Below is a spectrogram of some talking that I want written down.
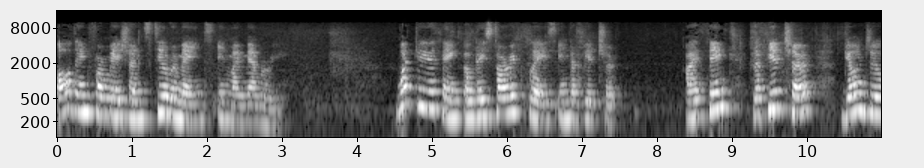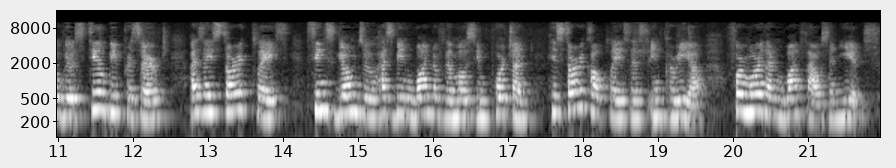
all the information still remains in my memory. What do you think of the historic place in the future? I think the future Gyeongju will still be preserved as a historic place since Gyeongju has been one of the most important historical places in Korea for more than 1000 years.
